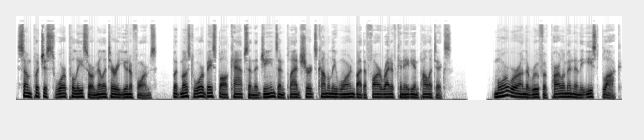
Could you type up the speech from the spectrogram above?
Some putschists wore police or military uniforms, but most wore baseball caps and the jeans and plaid shirts commonly worn by the far right of Canadian politics. More were on the roof of Parliament and the East Bloc,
